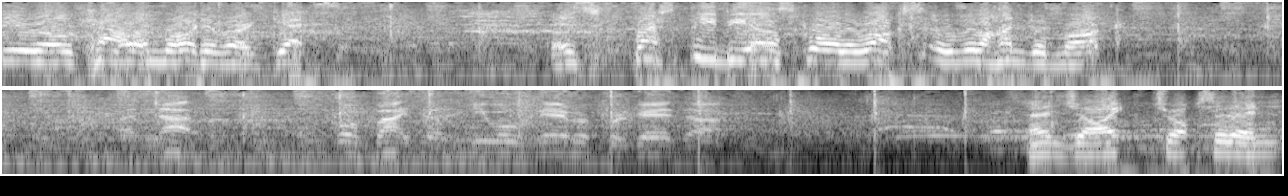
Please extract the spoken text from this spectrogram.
Year old Callum Mortimer gets his first BBL score. The Rocks over the 100 mark. And that, going back to that, he will never forget that. Enjoy drops it in.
